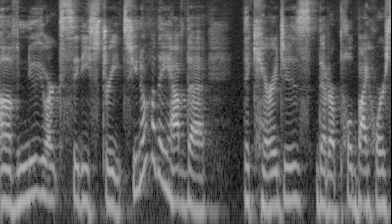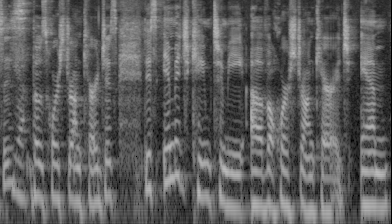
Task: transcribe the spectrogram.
of New York City streets. You know how they have the the carriages that are pulled by horses, Yeah. those horse-drawn carriages. This image came to me of a horse-drawn carriage and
